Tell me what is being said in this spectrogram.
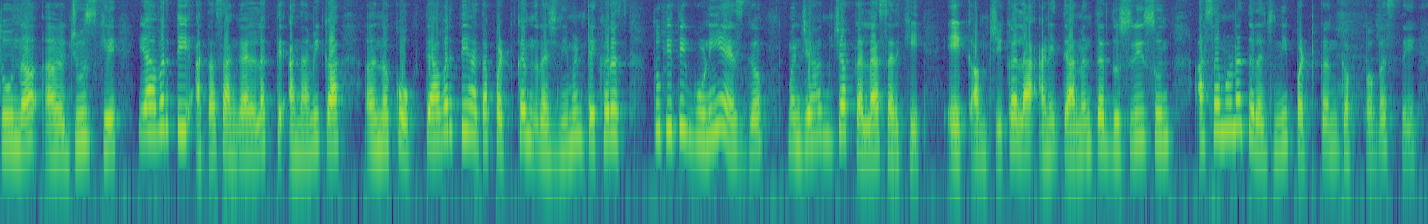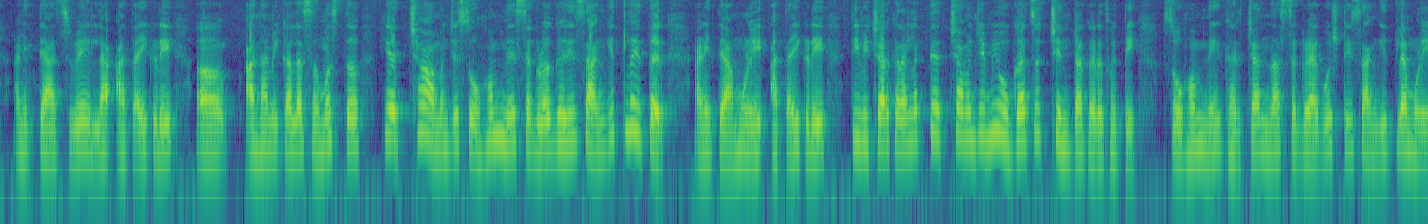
तू न ज्यूस घे. यावरती आता सांगायला लागते अनामिका नको. त्यावरती आता पटकन रजनी म्हणते खरंच तू किती गुणी आहेस ग. म्हणजे आमच्या कलासारखी. एक आमची कला आणि त्यानंतर दुसरी सून असं म्हणत रजनी पटकन गप्प बसते. आणि त्याच वेळेला आता इकडे अनामिकाला समजतं की अच्छा म्हणजे सोहमने सगळं घरी सांगितलंय तर. आणि त्यामुळे आता इकडे ती विचार करायला लागते अच्छा म्हणजे मी उगाच चिंता करत होते. सोहमने घरच्यांना सगळ्या गोष्टी सांगितल्यामुळे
